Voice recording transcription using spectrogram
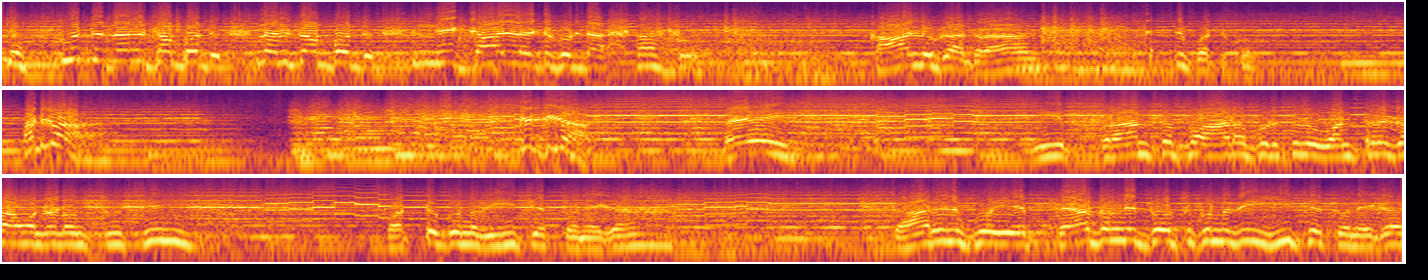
వద్దు వద్దు నన్ను చంపొద్దు నన్ను చంపొద్దు నీ కాళ్ళు అడ్డుకుంటా. కాళ్ళు కాదురా కట్టి పట్టుకో. పట్టుకో. గట్టిగా. ఈ ప్రాంతపు ఆడపడుతులు ఒంటరిగా ఉండడం చూసి పట్టుకున్నది ఈ చేత్తోనేగా. దారిని పోయే పేదల్ని దోచుకున్నది ఈ చేత్తోనేగా.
